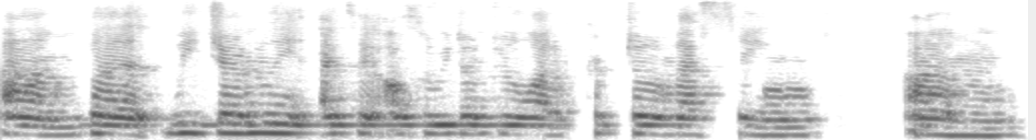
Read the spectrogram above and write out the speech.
Um, but we generally, I'd say also, we don't do a lot of crypto investing. Um,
